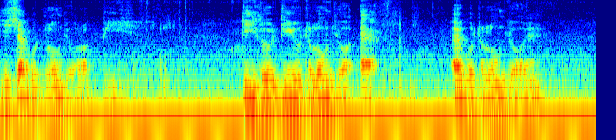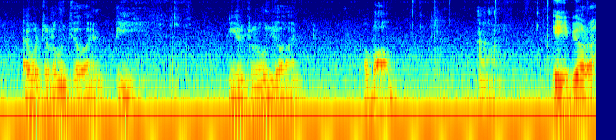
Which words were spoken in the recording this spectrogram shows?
G ရှက်ကိုတစ်လုံးကျော်တော့ B D ဆို D ကိုတစ်လုံးကျော် F F ကိုတစ်လုံးကျော်ရင် F ကိုတစ်လုံးကျော်ရင် B B ကိုတစ်လုံးကျော်ရင်ဟုတ်ပါဘူးအာ A ပြောတာ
